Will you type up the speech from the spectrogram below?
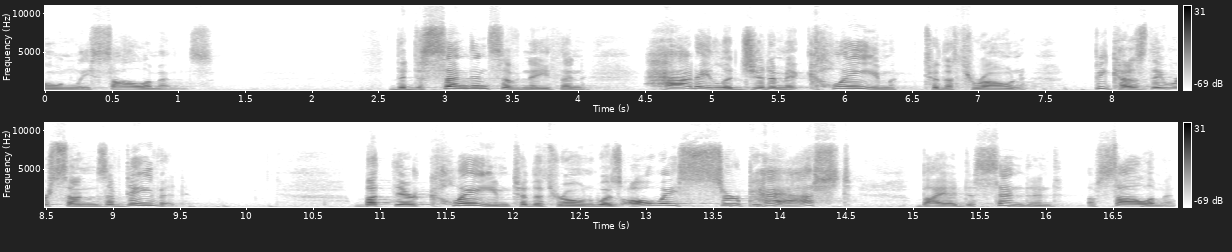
only Solomon's. The descendants of Nathan had a legitimate claim to the throne because they were sons of David. But their claim to the throne was always surpassed by a descendant of Solomon.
